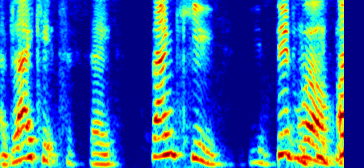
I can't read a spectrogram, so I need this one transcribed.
I'd like it to say, thank you, you did well. so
